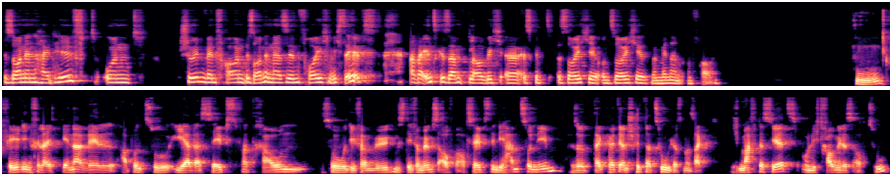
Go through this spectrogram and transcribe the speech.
Besonnenheit hilft und schön, wenn Frauen besonnener sind, freue ich mich selbst. Aber insgesamt glaube ich, äh, es gibt solche und solche bei Männern und Frauen. Hm. Fehlt Ihnen vielleicht generell ab und zu eher das Selbstvertrauen, so die Vermögens, den Vermögensaufbau auch selbst in die Hand zu nehmen? Also da gehört ja ein Schritt dazu, dass man sagt, ich mache das jetzt und ich traue mir das auch zu?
